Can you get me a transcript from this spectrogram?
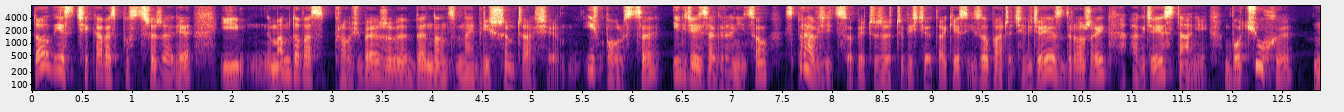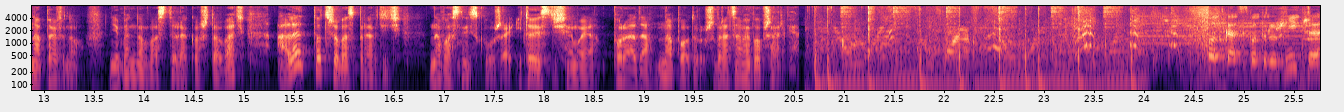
To jest ciekawe spostrzeżenie i mam do Was prośbę, żeby będąc w najbliższym czasie i w Polsce, i gdzieś za granicą, sprawdzić sobie, czy rzeczywiście tak jest i zobaczyć, gdzie jest drożej, a gdzie jest taniej. Bo ciuchy ciuchy na pewno nie będą Was tyle kosztować, ale to trzeba sprawdzić na własnej skórze. I to jest dzisiaj moja porada na podróż. Wracamy po przerwie. Podcast podróżniczy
